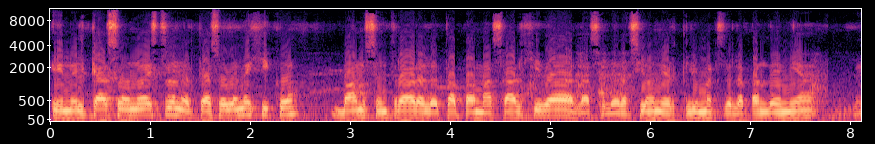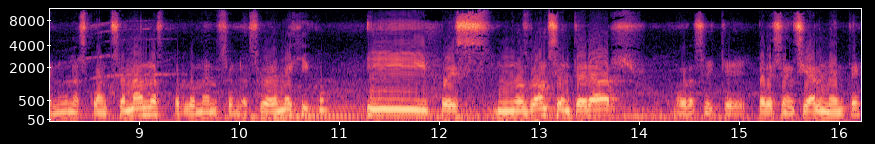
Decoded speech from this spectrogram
En el caso nuestro, en el caso de México, vamos a entrar a la etapa más álgida, a la aceleración y el clímax de la pandemia en unas cuantas semanas, por lo menos en la Ciudad de México. Y pues nos vamos a enterar, ahora sí que presencialmente,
